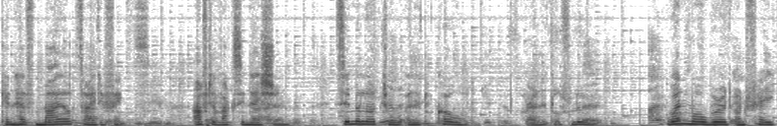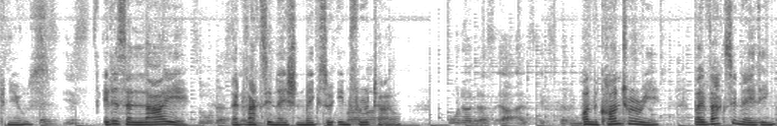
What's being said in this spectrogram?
can have mild side effects after vaccination, similar to a little cold or a little flu. One more word on fake news. It is a lie that vaccination makes you infertile. On the contrary, by vaccinating,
